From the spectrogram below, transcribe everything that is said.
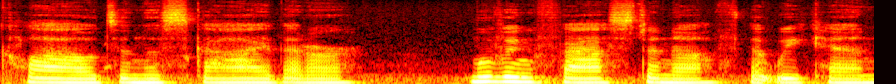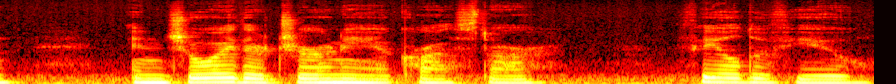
clouds in the sky that are moving fast enough that we can enjoy their journey across our field of view.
